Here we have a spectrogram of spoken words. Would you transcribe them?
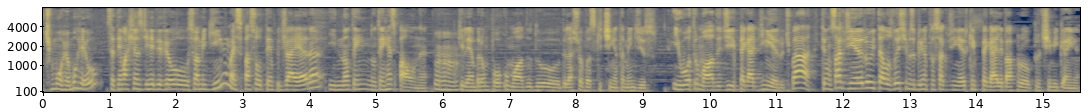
tipo, morreu, morreu. Você tem uma chance de reviver o seu amiguinho, mas se passou o tempo já era e não tem, não tem respawn, né? Uhum. Que lembra um pouco o modo do The Last of Us que tinha também disso. E o outro modo de pegar dinheiro. Tipo, ah, tem um saco de dinheiro e tá os dois times brigando pelo saco de dinheiro. Quem pegar ele vai pro, pro time e ganha.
